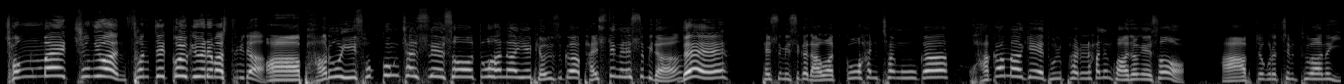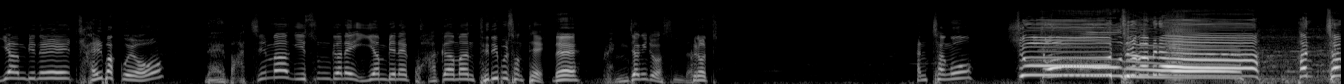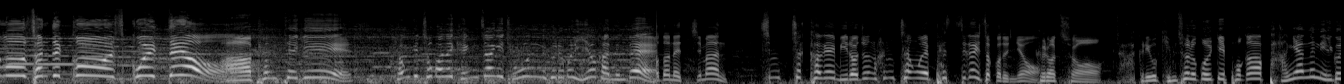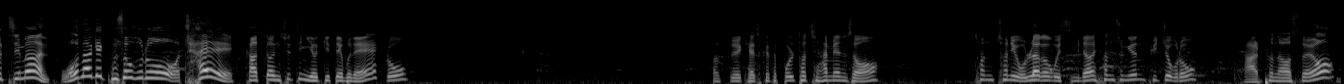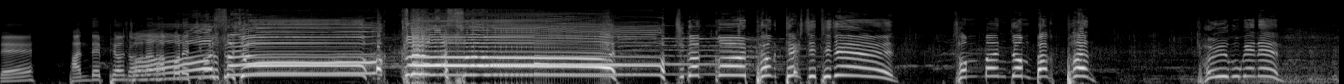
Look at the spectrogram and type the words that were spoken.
정말 중요한 선제골 기회를 맞습니다. 아, 바로 이 속공 찬스에서 또 하나의 변수가 발생을 했습니다. 네. 패스미스가 나왔고 한창호가 과감하게 돌파를 하는 과정에서 아, 앞쪽으로 침투하는 이한빈을 잘 봤고요. 네, 마지막 이 순간에 이한빈의 과감한 드리블 선택 네, 굉장히 좋았습니다. 그렇죠. 한창호 슛 네. 들어갑니다. 한창호 선제골 1대요. 아, 평택이 경기 초반에 굉장히 좋은 흐름을 이어갔는데 얻어냈지만 침착하게 밀어준 한창호의 패스가 있었거든요. 그렇죠. 자, 그리고 김철호 골키퍼가 방향은 읽었지만 워낙에 구석으로 잘 갔던 슈팅이었기 때문에 로 선수들 계속해서 볼 터치하면서 천천히 올라가고 있습니다. 현승윤 뒤쪽으로 잘 풀어 나왔어요. 네 반대편 자, 전환 한 번에 찍어줬어요. 추가골 평택 시티즌 전반전 막판 결국에는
